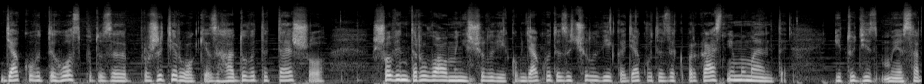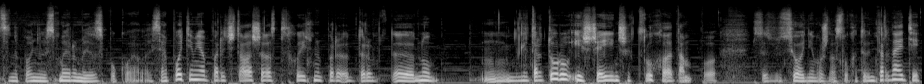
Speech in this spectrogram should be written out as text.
дякувати Господу за прожиті роки, згадувати те, що, що він дарував мені з чоловіком, дякувати за чоловіка, дякувати за прекрасні моменти. І тоді моє серце наповнилось миром і заспокоїлося. А потім я перечитала ще раз психологічну е, ну, літературу і ще інших слухала там сьогодні можна слухати в інтернеті.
